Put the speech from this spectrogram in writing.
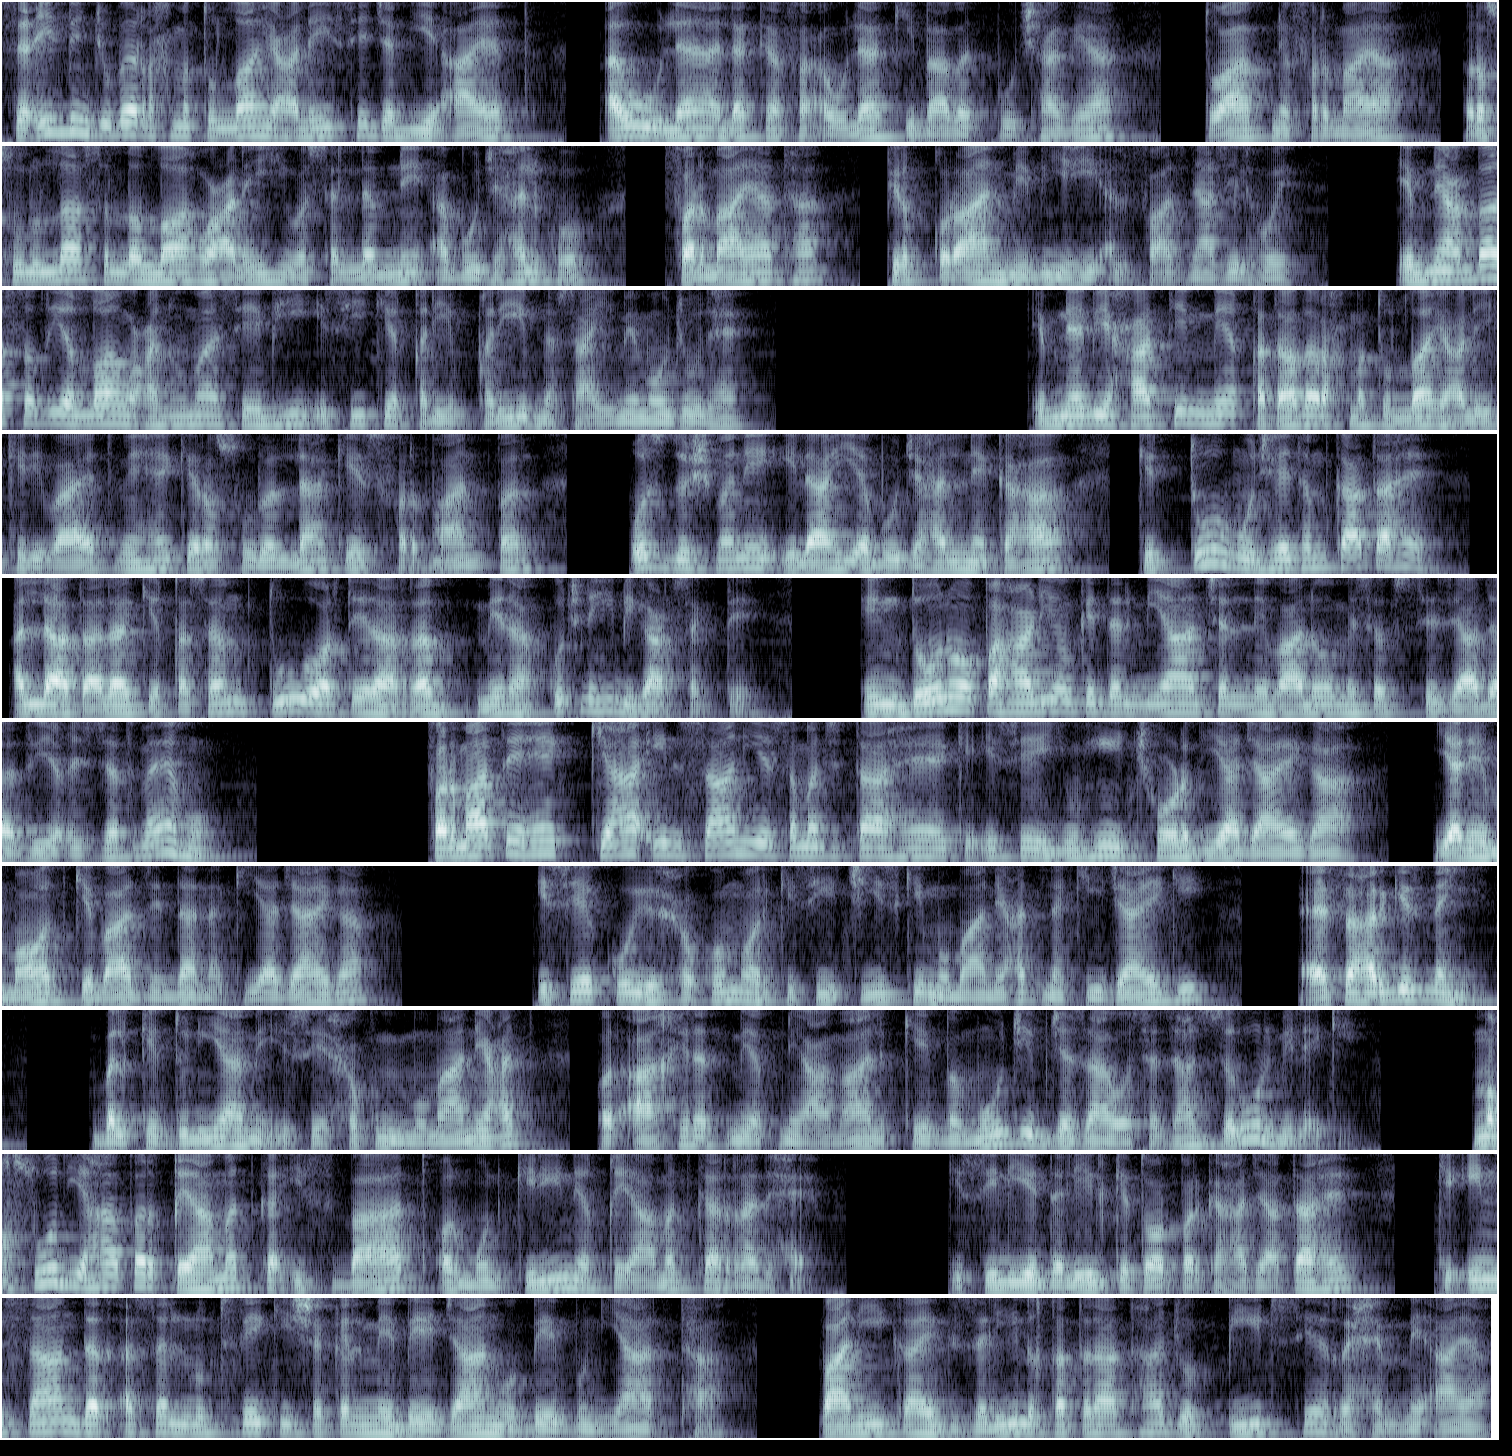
سعید بن جبر رحمۃ اللہ علیہ سے جب یہ آیت اولا لک فاولا کی بابت پوچھا گیا، تو آپ نے فرمایا، رسول اللہ صلی اللہ علیہ وسلم نے ابو جہل کو فرمایا تھا، پھر قرآن میں بھی یہی الفاظ نازل ہوئے۔ ابن عباس صدی اللہ عنہما سے بھی اسی کے قریب قریب نسائی میں موجود ہے۔ ابن ابی حاتم میں قطع رحمۃ اللہ علیہ کی روایت میں ہے کہ رسول اللہ کے اس فرمان پر اس دشمن الہی ابو جہل نے کہا کہ تو مجھے دھمکاتا ہے۔ اللہ تعالیٰ کی قسم، تو اور تیرا رب میرا کچھ نہیں بگاڑ سکتے۔ ان دونوں پہاڑیوں کے درمیان چلنے والوں میں سب سے زیادہ ذی عزت میں ہوں۔ فرماتے ہیں، کیا انسان یہ سمجھتا ہے کہ اسے یوں ہی چھوڑ دیا جائے گا؟ یعنی موت کے بعد زندہ نہ کیا جائے گا؟ اسے کوئی حکم اور کسی چیز کی ممانعت نہ کی جائے گی؟ ایسا ہرگز نہیں، بلکہ دنیا میں اسے حکم ممانعت اور آخرت میں اپنے اعمال کے بموجب جزا و سزا ضرور ملے گی۔ مقصود یہاں پر قیامت کا اثبات اور منکرین قیامت کا رد ہے۔ اسی لیے دلیل کے طور پر کہا جاتا ہے کہ انسان در اصل نطفے کی شکل میں بے جان و بے بنیاد تھا۔ پانی کا ایک ذلیل قطرہ تھا جو پیٹ سے رحم میں آیا۔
